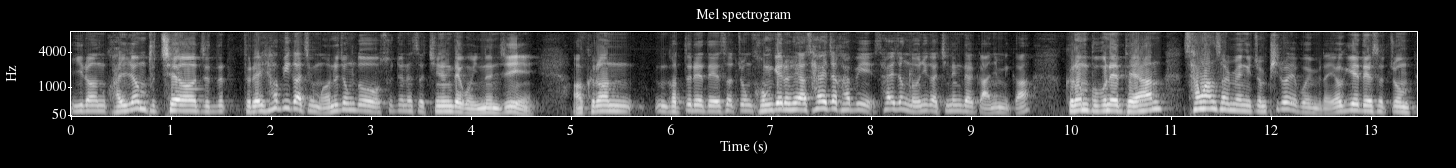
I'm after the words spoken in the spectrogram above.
이런 관련 부처들의 협의가 지금 어느 정도 수준에서 진행되고 있는지 어, 그런 것들에 대해서 좀 공개를 해야 사회적 합의, 사회적 논의가 진행될 거 아닙니까? 그런 부분에 대한 상황 설명이 좀 필요해 보입니다. 여기에 대해서 좀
